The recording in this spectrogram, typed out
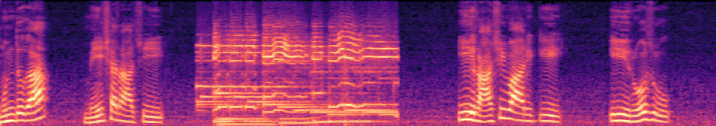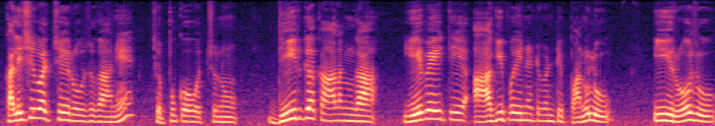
ముందుగా మేషరాశి. ఈ రాశి వారికి ఈరోజు కలిసి వచ్చే రోజుగానే చెప్పుకోవచ్చును. దీర్ఘకాలంగా ఏవైతే ఆగిపోయినటువంటి పనులు ఈరోజు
